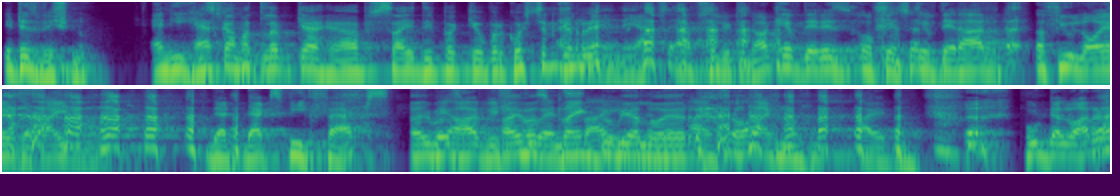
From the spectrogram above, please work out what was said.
it is Vishnu. And he has इसका मतलब क्या है आप साई दीपक के ऊपर क्वेश्चन कर रहे हैं नहीं, नहीं, absolutely not. If there is okay, so if there are a few lawyers that I know that that speak facts, I they was- are Vishnu I was and trying to Sai be a and- lawyer. I know, I know, I know. फूट डलवा रहे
